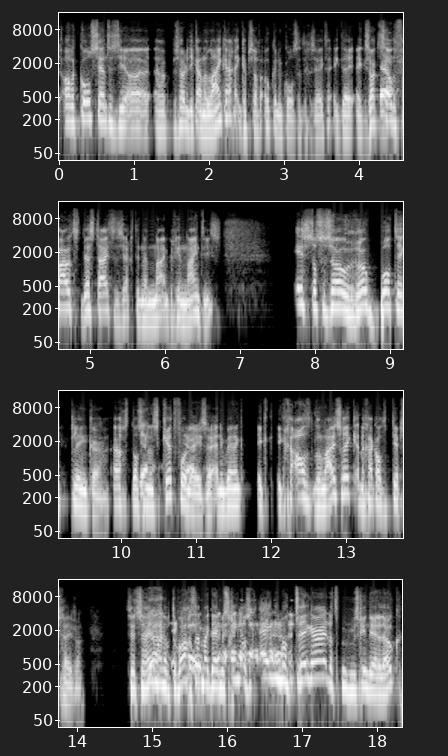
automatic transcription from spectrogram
alle callcenters, die, uh, personen die ik aan de lijn krijg. Ik heb zelf ook in een callcenter gezeten. Ik deed exact dezelfde fout destijds. Dat is echt in de begin 90s. Is dat ze zo robotic klinken. Echt, dat ze een script voorlezen. En ik, ben, ik, ik, ga altijd, dan luister ik en dan ga ik altijd tips geven. Zitten ze helemaal niet op te wachten. Maar ik denk misschien als ik één iemand trigger. Dat, misschien deed het ook.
